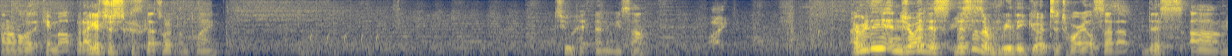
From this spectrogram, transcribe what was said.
I don't know why they came up, but I guess just because that's what I've been playing. Two hit enemies, huh? I really enjoy this. This is a really good tutorial setup. This, um,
